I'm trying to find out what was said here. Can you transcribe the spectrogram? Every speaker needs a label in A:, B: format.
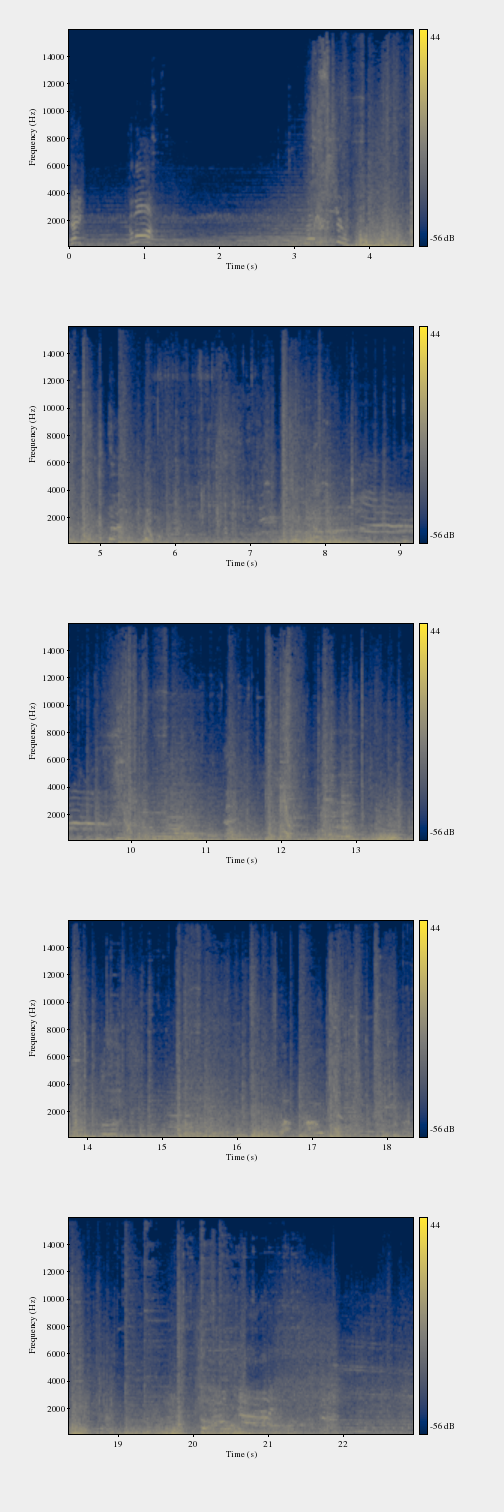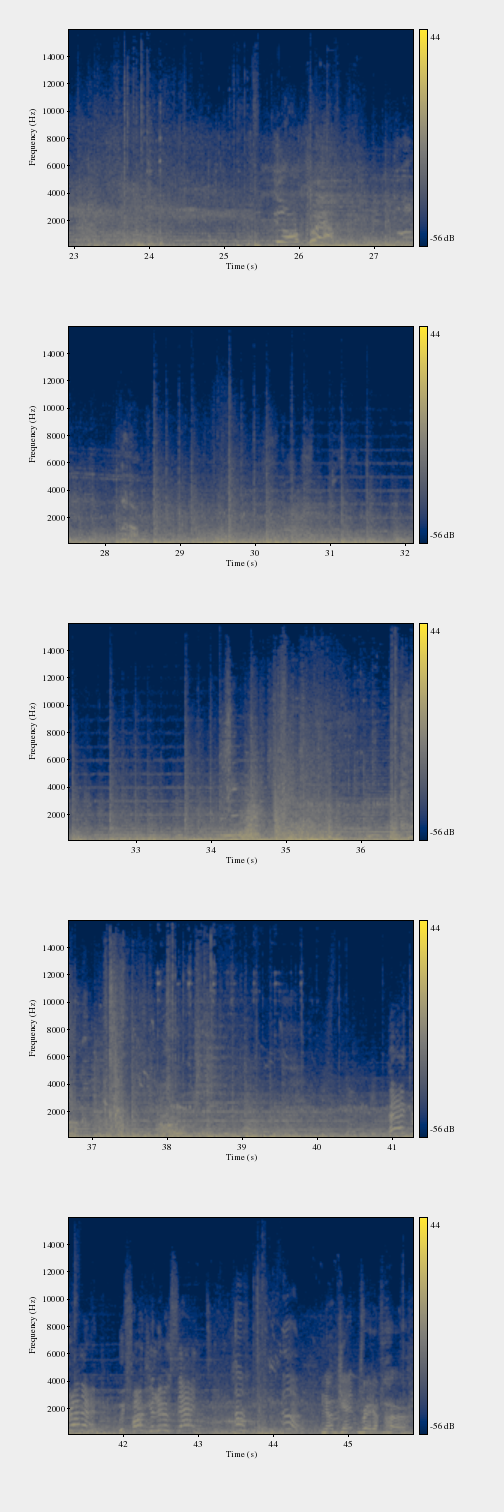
A: Hey! Come on! Oh, crap! We found
B: your loose end!
A: Now get rid of her!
